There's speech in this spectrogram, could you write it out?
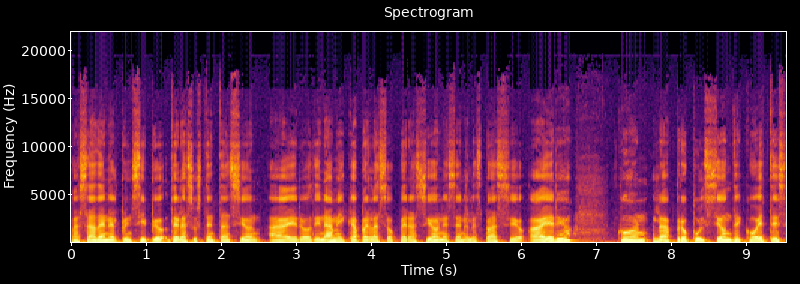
basada en el principio de la sustentación aerodinámica para las operaciones en el espacio aéreo con la propulsión de cohetes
